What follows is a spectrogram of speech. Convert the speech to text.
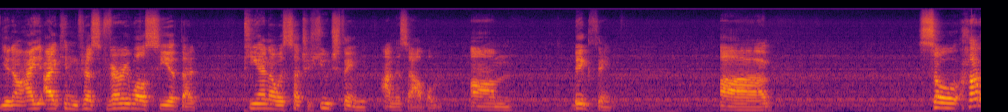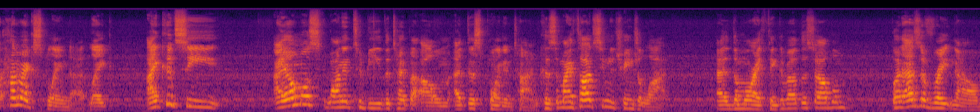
you know, I, I can just very well see it that piano is such a huge thing on this album. Um, big thing. Uh, so, how, how do I explain that? Like, I could see I almost want it to be the type of album at this point in time because my thoughts seem to change a lot uh, the more I think about this album. But as of right now,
